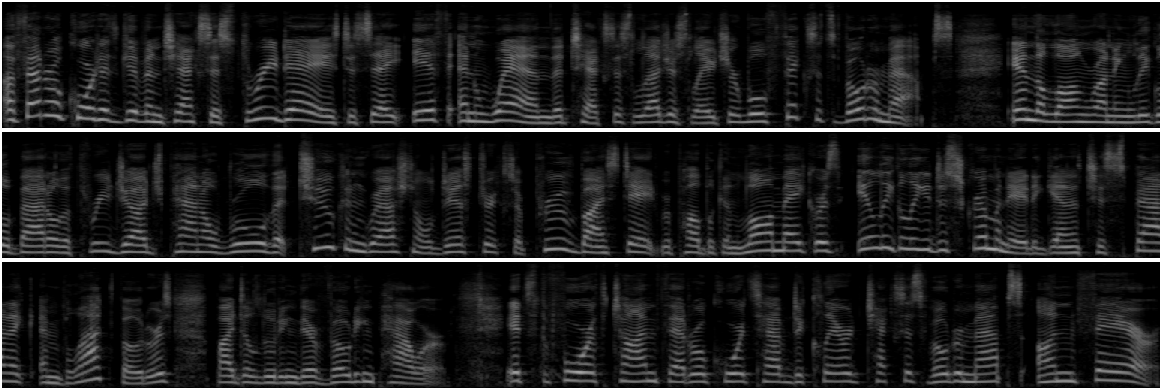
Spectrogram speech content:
A federal court has given Texas three days to say if and when the Texas legislature will fix its voter maps. In the long running legal battle, the three judge panel ruled that two congressional districts approved by state Republican lawmakers illegally discriminate against Hispanic and black voters by diluting their voting power. It's the fourth time federal courts have declared Texas voter maps unfair.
